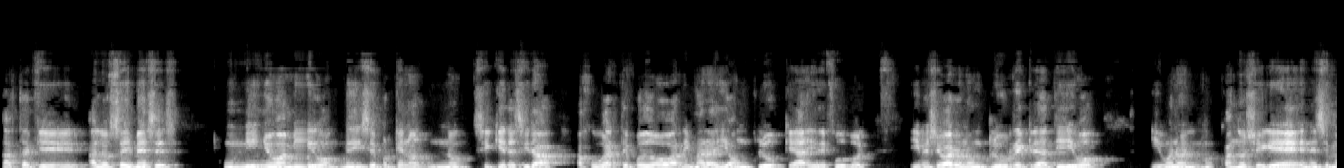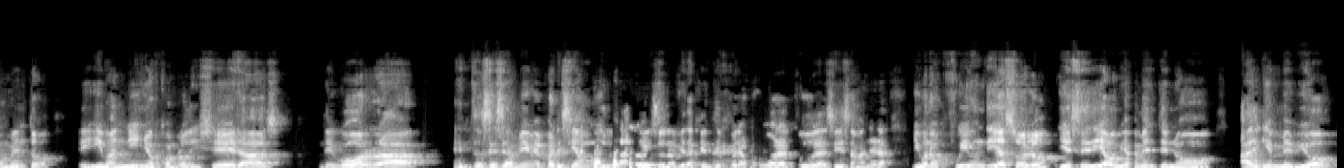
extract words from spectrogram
hasta que a los seis meses un niño amigo me dice, ¿por qué no, no si quieres ir a, jugar, te puedo arrimar ahí a un club que hay de fútbol? Y me llevaron a un club recreativo y bueno, cuando llegué en ese momento iban niños con rodilleras, de gorra, entonces a mí me parecía muy raro eso, ¿no? Que la gente fuera a jugar al fútbol así de esa manera. Y bueno, fui un día solo y ese día obviamente no, alguien me vio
